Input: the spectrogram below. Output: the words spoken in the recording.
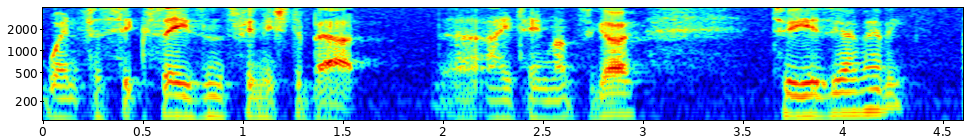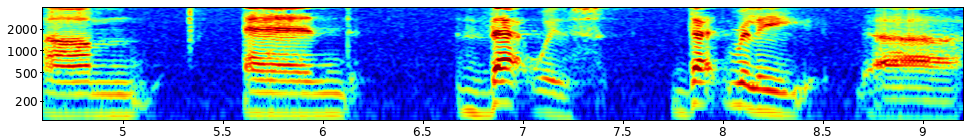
went for six seasons, finished about uh, 18 months ago, two years ago maybe. Um, and that was that really uh,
